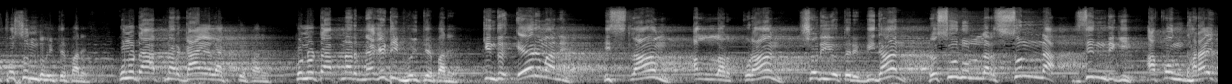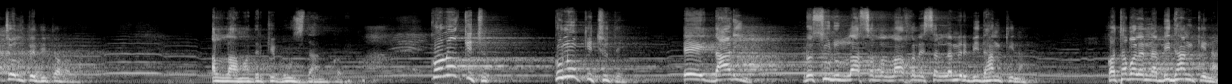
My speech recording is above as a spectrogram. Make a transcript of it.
অপছন্দ হইতে পারে, কোনোটা আপনার গায়ে লাগতে পারে, কোনোটা আপনার নেগেটিভ হইতে পারে। কিন্তু এর মানে ইসলাম, আল্লাহর কোরআন, শরীয়তের বিধান রসুল্লাহর সুন্না জিন্দিগি আপন ধারায় চলতে দিতে হবে। আল্লাহ আমাদেরকে বুঝ দান করে। কোনো কিছু, কোনো কিছুতে এই দাড়ি রসুল্লাহ সাল্লাহ সাল্লামের বিধান কিনা? কথা বলেন না, বিধান কিনা?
